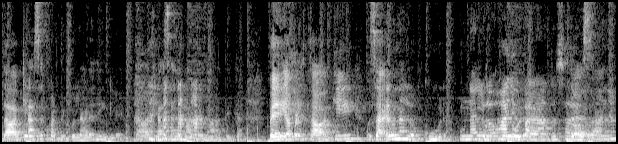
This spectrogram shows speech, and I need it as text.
daba clases particulares de inglés, daba clases de matemática, pedía prestado aquí, o sea, era una locura, una locura. Dos años pagando esa Dos deuda. años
